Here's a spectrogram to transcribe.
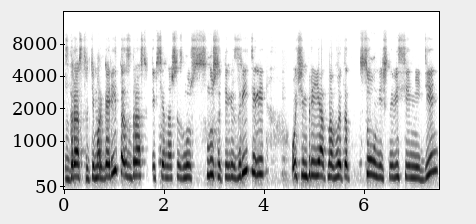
Здравствуйте, Маргарита. Здравствуйте, все наши слушатели, зрители. Очень приятно в этот солнечный весенний день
